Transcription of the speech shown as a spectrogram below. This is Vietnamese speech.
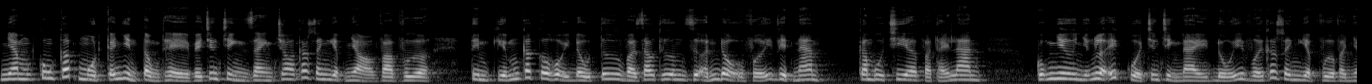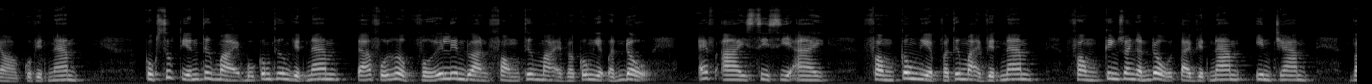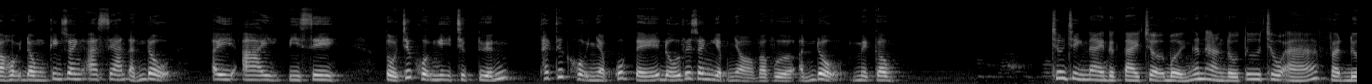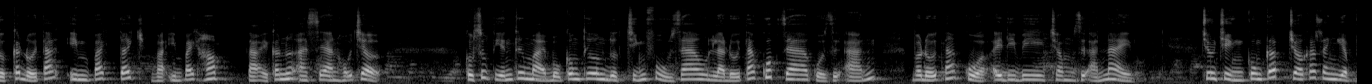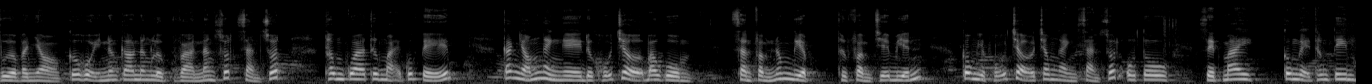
nhằm cung cấp một cái nhìn tổng thể về chương trình dành cho các doanh nghiệp nhỏ và vừa tìm kiếm các cơ hội đầu tư và giao thương giữa Ấn Độ với Việt Nam, Campuchia và Thái Lan, cũng như những lợi ích của chương trình này đối với các doanh nghiệp vừa và nhỏ của Việt Nam. Cục Xúc tiến Thương mại Bộ Công Thương Việt Nam đã phối hợp với Liên đoàn Phòng Thương mại và Công nghiệp Ấn Độ FICCI, Phòng Công nghiệp và Thương mại Việt Nam, Phòng Kinh doanh Ấn Độ tại Việt Nam Incham và Hội đồng Kinh doanh ASEAN Ấn Độ AIBC tổ chức hội nghị trực tuyến thách thức hội nhập quốc tế đối với doanh nghiệp nhỏ và vừa Ấn Độ, Mekong. Chương trình này được tài trợ bởi Ngân hàng Đầu tư châu Á và được các đối tác Impact Tech và Impact Hub tại các nước ASEAN hỗ trợ. Cục xúc tiến thương mại Bộ Công Thương được chính phủ giao là đối tác quốc gia của dự án và đối tác của ADB trong dự án này. Chương trình cung cấp cho các doanh nghiệp vừa và nhỏ cơ hội nâng cao năng lực và năng suất sản xuất thông qua thương mại quốc tế. Các nhóm ngành nghề được hỗ trợ bao gồm sản phẩm nông nghiệp, thực phẩm chế biến, công nghiệp hỗ trợ trong ngành sản xuất ô tô, dệt may, công nghệ thông tin.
